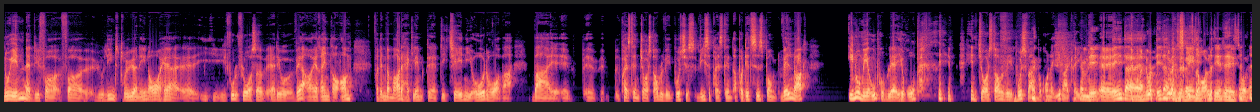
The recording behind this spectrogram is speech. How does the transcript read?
Nu inden at vi får, får violinstrygerne ind over her øh, i, i fuld flor, så er det jo værd at erindre om, for dem der måtte have glemt, at Dick Cheney i otte år var, var øh, øh, præsident George W. Bushes vicepræsident, og på det tidspunkt vel nok endnu mere upopulær i Europa, end George W. Bush var på grund af Irak-krigen. Jamen det, det, der er, nu, det, der nu er usædvanligt, rolle. Det, det, historie.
